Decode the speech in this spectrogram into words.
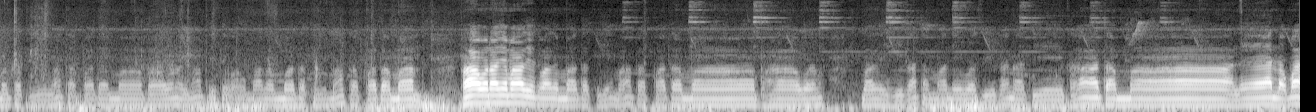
มาตะติมาตะปาตะมาภาวนายมาติตะวามาตมาตะติมาตะปาตะมาภาวนายมาติตวามาตะติมาตะปาตะมาภาวนมาสิกาธรรมะเนวะเสิกานาติกาธรรมาแล้วออกมา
